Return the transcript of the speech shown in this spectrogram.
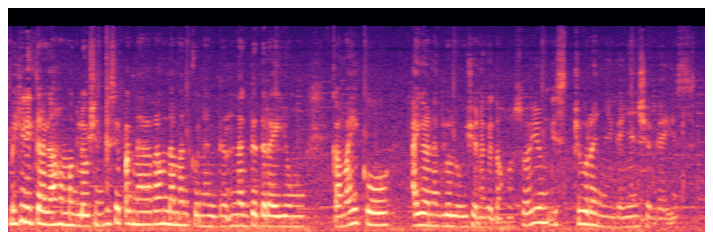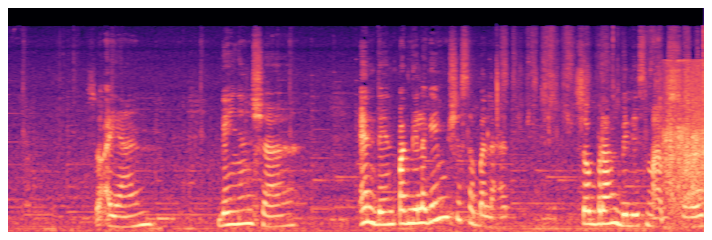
mahilig talaga akong mag-lotion. Kasi pag nararamdaman ko, nag nagda-dry yung kamay ko, ayun, naglo-lotion agad ako. So, yung istura niya, ganyan siya, guys. So, ayan. Ganyan siya. And then, pag nilagay mo siya sa balat, sobrang bilis ma-absorb.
